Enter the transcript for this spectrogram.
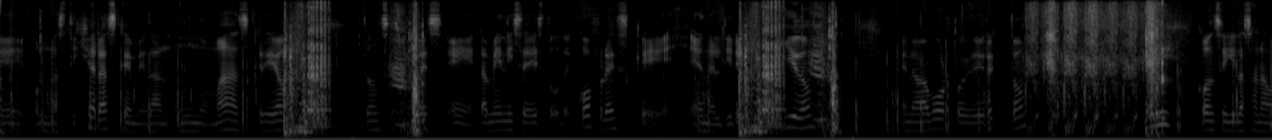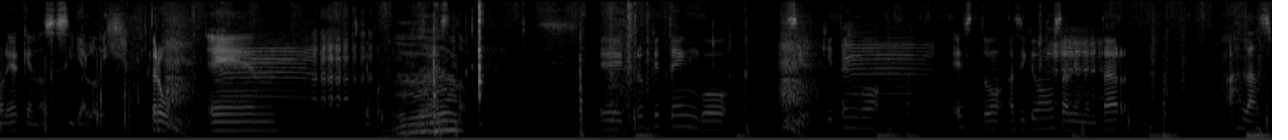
eh, con unas tijeras que me dan uno más creo entonces pues eh, también hice esto de cofres que en el directo en el aborto de directo y conseguí la zanahoria que no sé si ya lo dije. Pero bueno eh, creo que tengo aquí tengo esto así que vamos a alimentar a las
